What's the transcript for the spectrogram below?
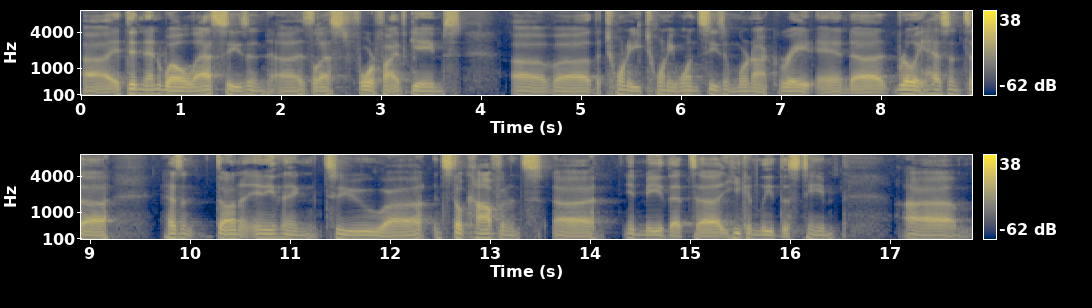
Uh, it didn't end well last season. Uh, his last four or five games of uh, the 2021 season were not great, and really hasn't hasn't done anything to instill confidence in me that he can lead this team um,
